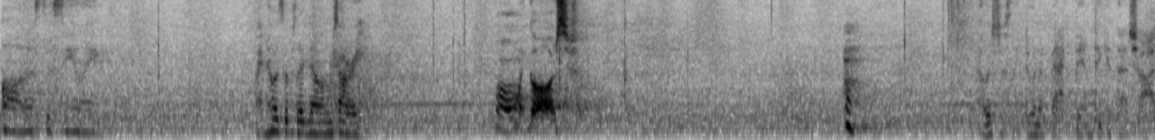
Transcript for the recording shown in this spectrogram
Whoa. The ceiling. I know it's upside down, I'm sorry. Oh my gosh. I was just like doing a back bend to get that shot.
